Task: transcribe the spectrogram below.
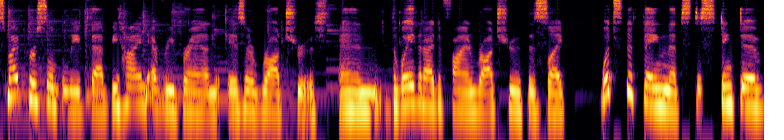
It's my personal belief that behind every brand is a raw truth. And the way that I define raw truth is like, what's the thing that's distinctive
